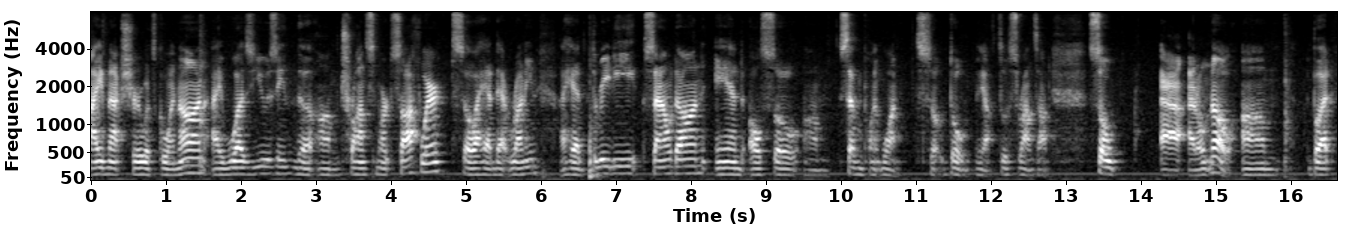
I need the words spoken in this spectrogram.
I'm not sure what's going on. I was using the um, TronSmart software, so I had that running. I had 3D sound on and also um, 7.1, so yeah, so surround sound. So uh, I don't know, um, but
